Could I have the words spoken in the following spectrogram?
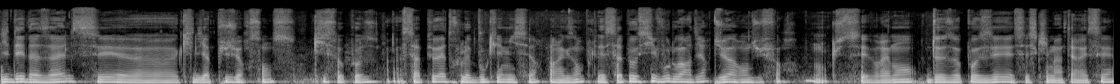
L'idée d'Azael, c'est euh, qu'il y a plusieurs sens qui s'opposent. Ça peut être le bouc émisseur, par exemple, et ça peut aussi vouloir dire Dieu a rendu fort. Donc, c'est vraiment deux opposés, et c'est ce qui m'intéressait.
